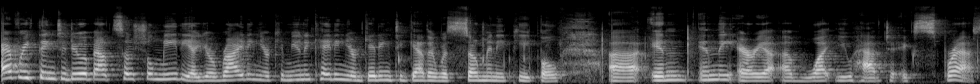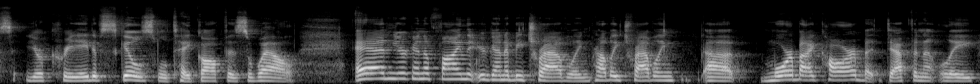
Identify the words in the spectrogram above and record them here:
everything to do about social media. You're writing, you're communicating, you're getting together with so many people uh, in, in the area of what you have to express. Your creative skills will take off as well. And you're going to find that you're going to be traveling, probably traveling uh, more by car, but definitely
